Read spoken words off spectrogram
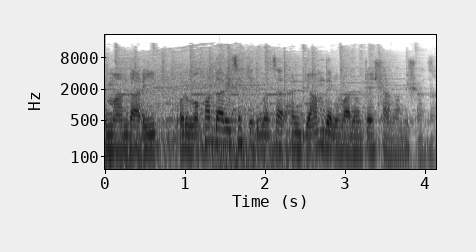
ईमानदारी और वफादारी से खिदमत सर अंजाम देने वालों के शाना बिशाना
